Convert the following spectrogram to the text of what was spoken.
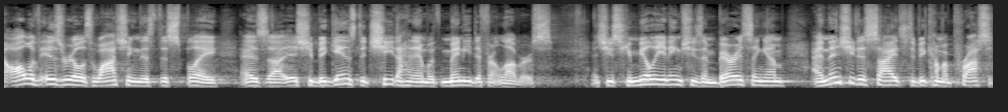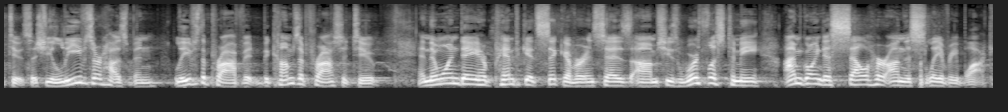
All of Israel is watching this display as, uh, as she begins to cheat on him with many different lovers and she's humiliating him, she's embarrassing him, and then she decides to become a prostitute. So she leaves her husband, leaves the prophet, becomes a prostitute, and then one day her pimp gets sick of her and says, um, She's worthless to me, I'm going to sell her on the slavery block.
